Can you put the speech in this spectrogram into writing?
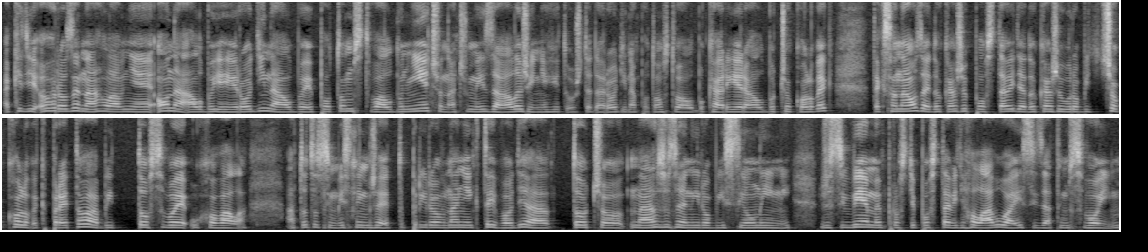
a keď je ohrozená hlavne ona, alebo jej rodina, alebo jej potomstvo, alebo niečo, na čom jej záleží, nech je to už teda rodina, potomstvo, alebo kariéra, alebo čokoľvek, tak sa naozaj dokáže postaviť a dokáže urobiť čokoľvek preto, aby to svoje uchovala. A toto si myslím, že je to prirovnanie k tej vode a to, čo nás ženy robí silnými. Že si vieme proste postaviť hlavu a ísť si za tým svojím.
